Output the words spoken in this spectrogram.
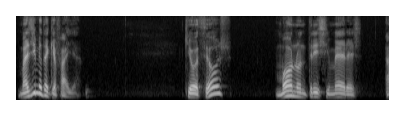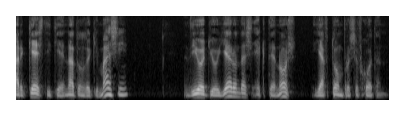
μαζί με τα κεφάλια. Και ο Θεός μόνον τρεις ημέρες αρκέστηκε να τον δοκιμάσει διότι ο γέροντας εκτενώς γι' αυτόν προσευχόταν.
